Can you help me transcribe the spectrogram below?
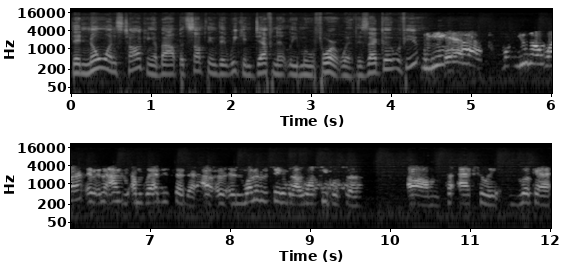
that no one's talking about, but something that we can definitely move forward with? Is that good with you? Yeah. Well, you know what? And, I, I'm glad you said that. I, and one of the things that I want people to um, to actually look at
